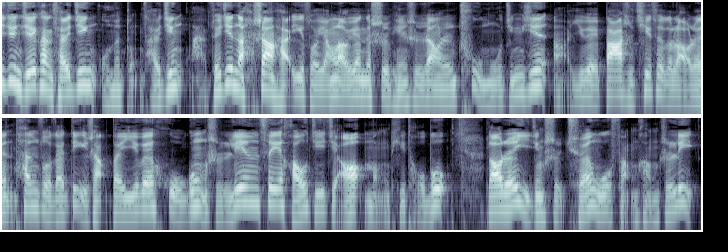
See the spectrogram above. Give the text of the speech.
齐俊杰看财经，我们懂财经啊。最近呢，上海一所养老院的视频是让人触目惊心啊！一位八十七岁的老人瘫坐在地上，被一位护工是连飞好几脚，猛踢头部，老人已经是全无反抗之力。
